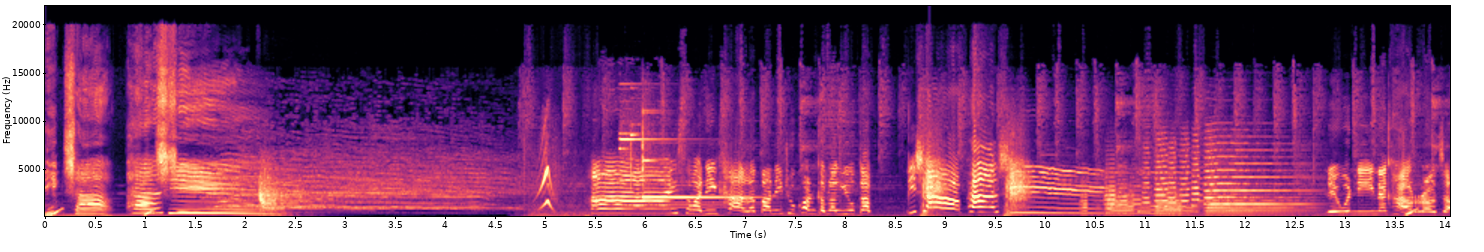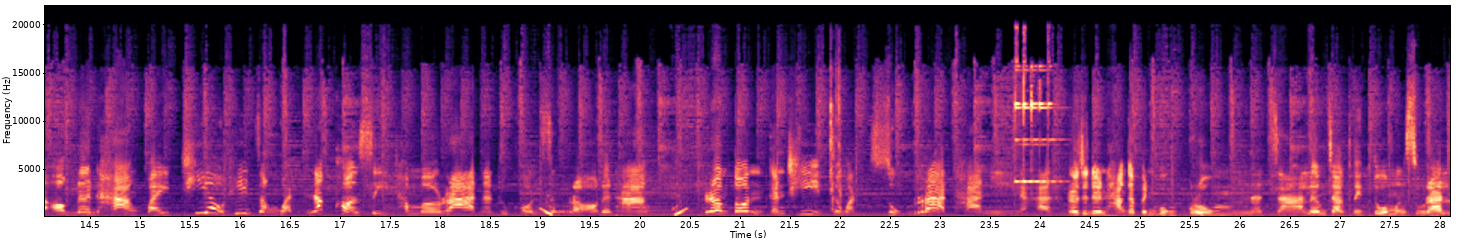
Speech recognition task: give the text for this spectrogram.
นิชาพาชิวฮายสวัสดีค่ะ แล้วตอนนี้ทุกคนกำลังอยู่กับนิชาพาชิว ในวันนี้นะคะเราจะออกเดินทางไปเที่ยวที่จังหวัดนครศรีธรรมราชนะทุกคนซึ่งเราออกเดินทาง เริ่มต้นกันที่จังหวัดสุราษฎร์ธานีนะคะ เราจะเดินทางกันเป็นวงกลมนะจ๊ะเริ่มจากในตัวเมืองสุราษฎร์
